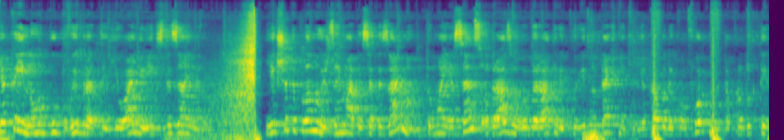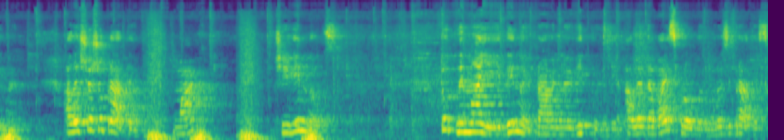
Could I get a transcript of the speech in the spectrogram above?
Який ноутбук вибрати UI UX дизайнеру? Якщо ти плануєш займатися дизайном, то має сенс одразу вибирати відповідну техніку, яка буде комфортною та продуктивною. Але що ж обрати? Mac чи Windows? Тут немає єдиної правильної відповіді, але давай спробуємо розібратися.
